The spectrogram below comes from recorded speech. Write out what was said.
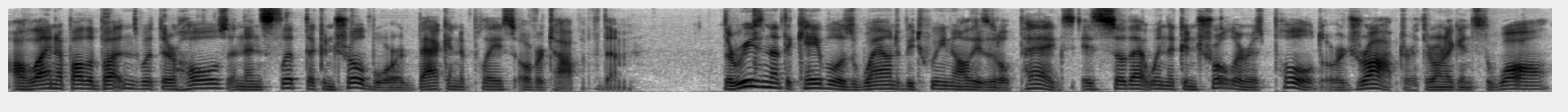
I'll line up all the buttons with their holes and then slip the control board back into place over top of them. The reason that the cable is wound between all these little pegs is so that when the controller is pulled or dropped or thrown against the wall,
